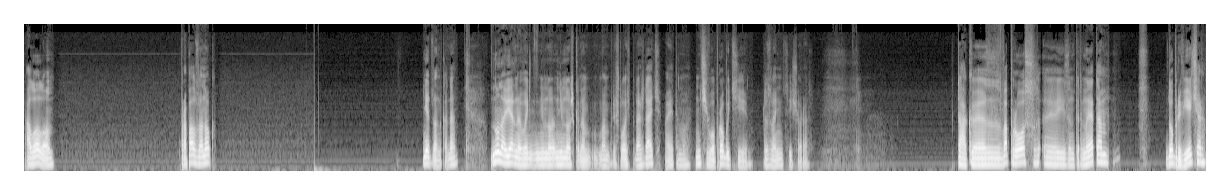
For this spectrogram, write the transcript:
Алло, алло. Пропал звонок? Нет звонка, да? Ну, наверное, вы немно- немножко нам, вам пришлось подождать, поэтому ничего, пробуйте дозвониться еще раз. Так, э, вопрос э, из интернета. Добрый вечер.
